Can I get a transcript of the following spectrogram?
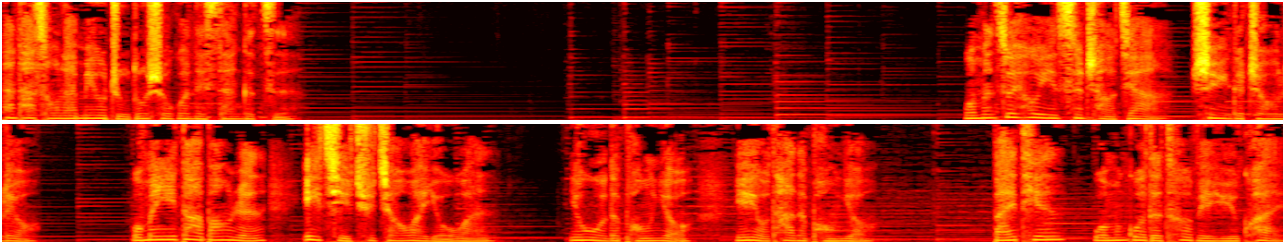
但他从来没有主动说过那三个字。我们最后一次吵架是一个周六，我们一大帮人一起去郊外游玩，有我的朋友，也有他的朋友。白天我们过得特别愉快。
